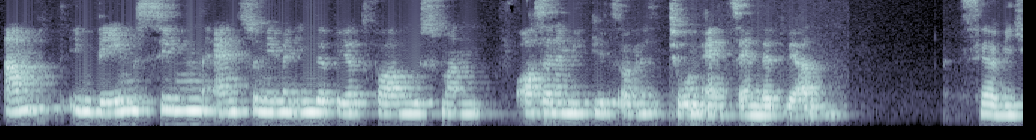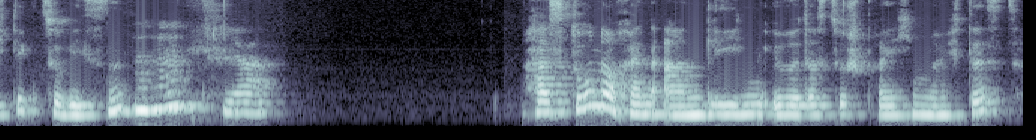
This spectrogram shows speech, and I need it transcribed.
Amt in dem Sinn einzunehmen in der BRV, muss man aus einer Mitgliedsorganisation entsendet werden. Sehr wichtig zu wissen. Mhm, ja. Hast du noch ein Anliegen, über das du sprechen möchtest?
